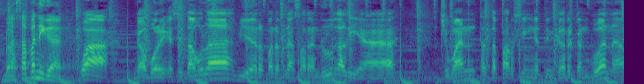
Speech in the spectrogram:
bahas apa nih Gat? Wah, nggak boleh kasih tahu lah, biar pada penasaran dulu kali ya. Cuman tetap harus ingetin ke rekan Buana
